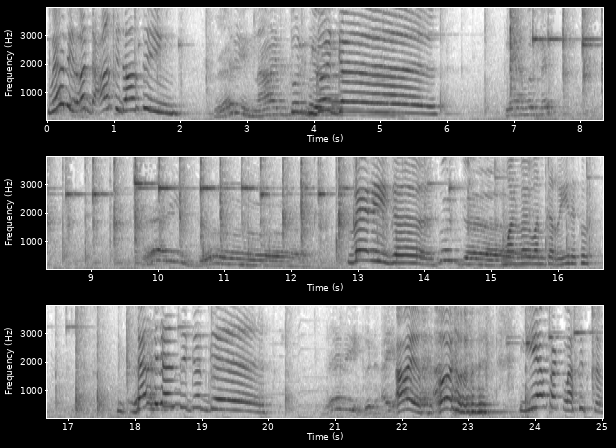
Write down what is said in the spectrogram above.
Very good. Dancing, dancing. Very nice good Good girl. Play number play very good Very good. Good girl one by one कर रही है देखो dancing dancing good girl very good आई आयो ओए ये आपका क्लासिक सब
